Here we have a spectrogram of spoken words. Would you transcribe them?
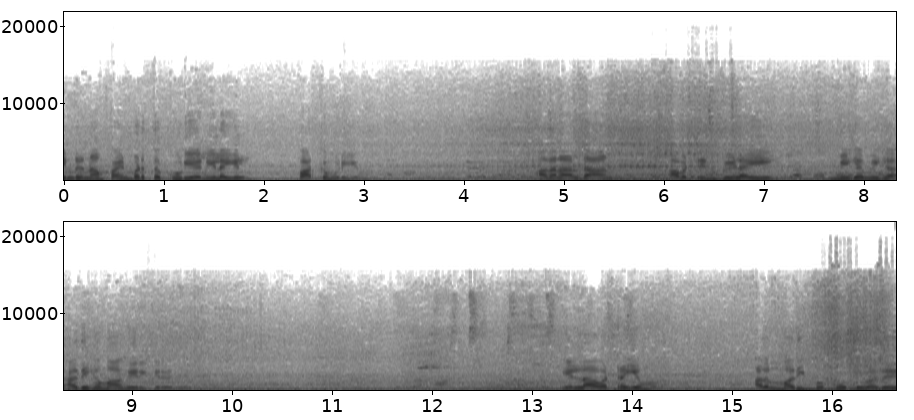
இன்று நாம் பயன்படுத்தக்கூடிய நிலையில் பார்க்க முடியும். அதனால்தான் அவற்றின் விலை மிக மிக அதிகமாக இருக்கிறது. எல்லாவற்றையும் அதன் மதிப்பு கூட்டுவது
